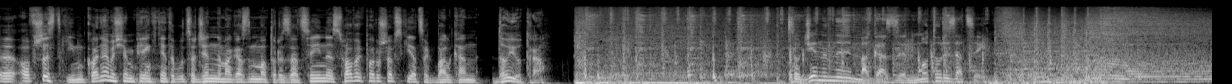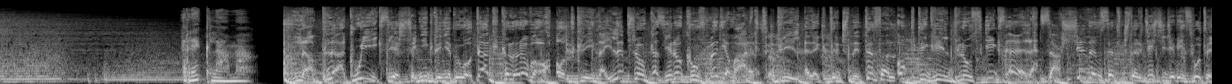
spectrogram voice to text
e, o wszystkim. Kłaniamy się pięknie. To był codzienny magazyn motoryzacyjny. Sławek Poruszewski, Jacek Balkan. Do jutra. Codzienny magazyn motoryzacyjny. Reklama. Na Black Weeks jeszcze nigdy nie było tak kolorowo. Odkryj Rozgrij najlepsze okazje roku w MediaMarkt. Grill elektryczny Tefal OptiGrill Plus XL za 749 zł.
